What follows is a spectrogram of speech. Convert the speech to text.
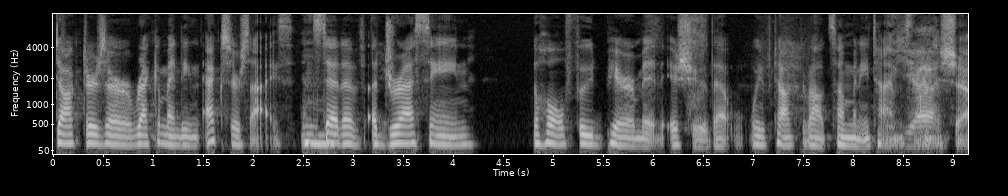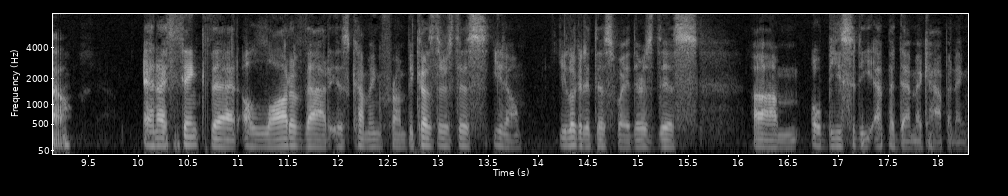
doctors are recommending exercise instead of addressing the whole food pyramid issue that we've talked about so many times Yeah. on this show. And I think that a lot of that is coming from because there's this, you know, you look at it this way there's this um, obesity epidemic happening.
